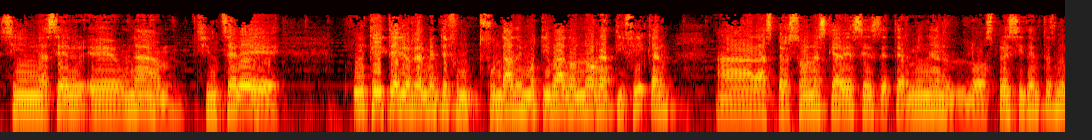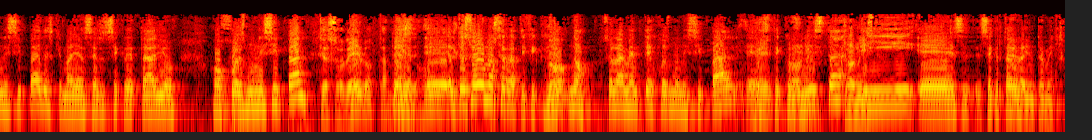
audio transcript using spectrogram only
sin hacer eh, una, sin ser eh, un criterio realmente fundado y motivado, no ratifican a las personas que a veces determinan los presidentes municipales, que vaya a ser secretario o juez municipal. Tesorero también. Eh, el tesorero no se ratifica. No, no, solamente juez municipal, este cronista, y secretario del ayuntamiento.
